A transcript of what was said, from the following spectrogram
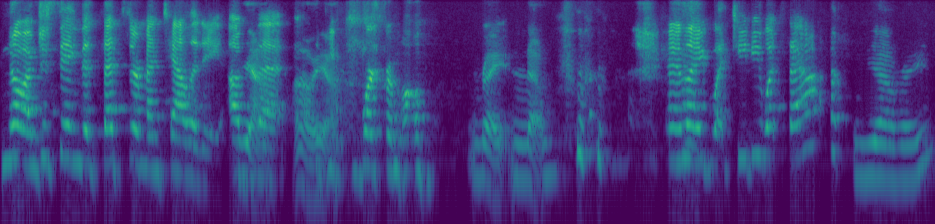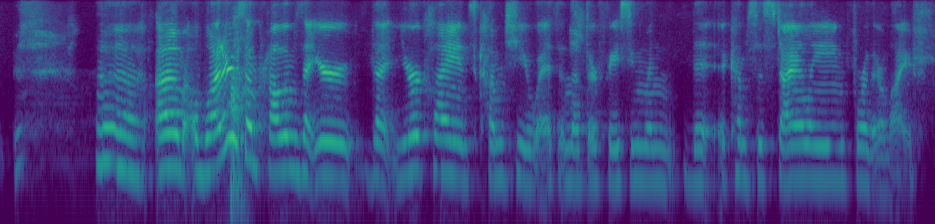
no i'm just saying that that's their mentality of yeah. the oh, yeah. work from home right no and like, what TV? What's that? Yeah, right. um, what are some problems that your that your clients come to you with and that they're facing when the, it comes to styling for their life?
